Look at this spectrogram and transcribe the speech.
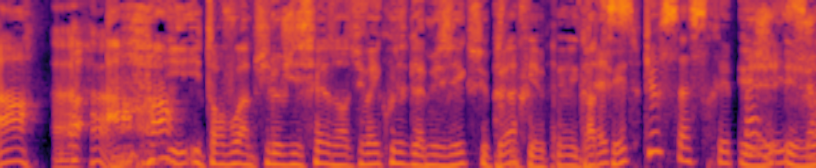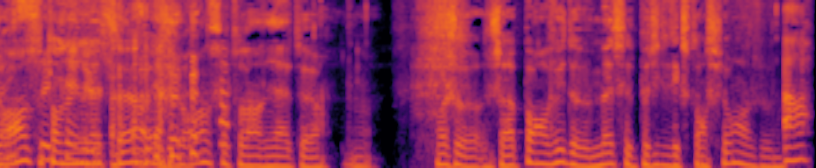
ah, Ah, ah, ah. Il, il t'envoie un petit logiciel, disant, tu vas écouter de la musique, super, qui est Est-ce gratuite. que ça serait Et pas je, et je services rentre sur ton secrets russes ordinateur, et je rentre sur ton ordinateur. Moi, je j'aurais pas envie de mettre cette petite extension. hein, je- Ah,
